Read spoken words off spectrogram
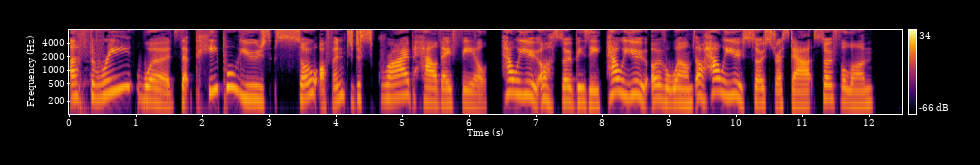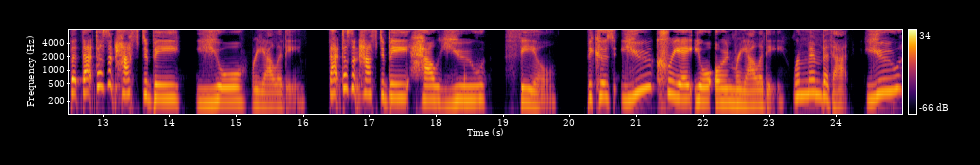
are three words that people use so often to describe how they feel. How are you? Oh, so busy. How are you? Overwhelmed. Oh, how are you? So stressed out, so full on. But that doesn't have to be your reality. That doesn't have to be how you feel because you create your own reality. Remember that. You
